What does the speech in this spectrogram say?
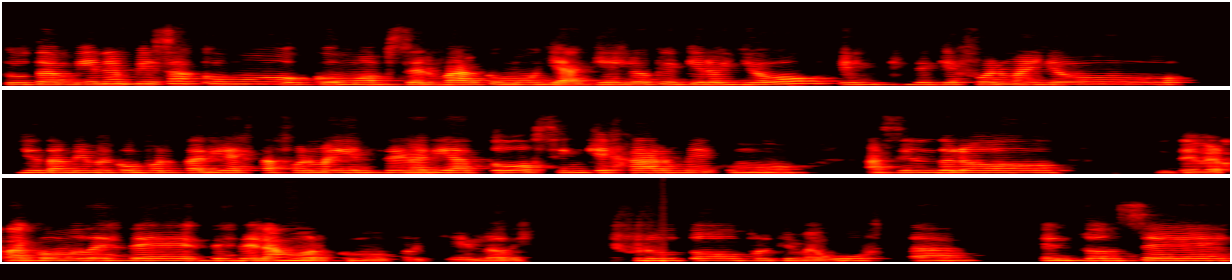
tú también empiezas como, como observar como ya, ¿qué es lo que quiero yo? En, ¿De qué forma yo, yo también me comportaría de esta forma y entregaría todo sin quejarme, como haciéndolo de verdad como desde, desde el amor, como porque lo disfruto, porque me gusta. Entonces,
